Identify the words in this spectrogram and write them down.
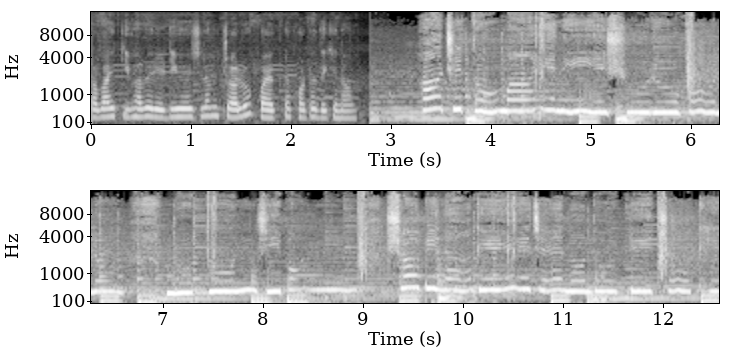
সবাই কীভাবে রেডি হয়েছিলাম, চলো কয়েকটা ফটো দেখে নাও। আজ তোমায় নিয়ে শুরু হলো নতুন জীবন। সবই লাগে যেন দুটি চোখে।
